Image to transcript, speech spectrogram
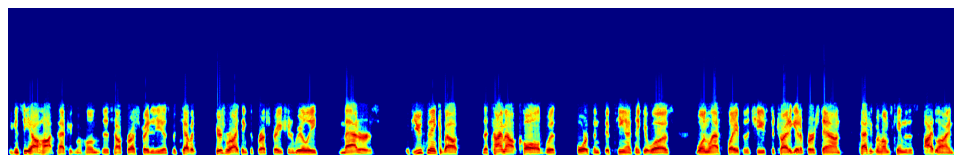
you can see how hot Patrick Mahomes is, how frustrated he is. But Kevin, here's where I think the frustration really matters. If you think about the timeout called with fourth and 15, I think it was, one last play for the Chiefs to try to get a first down, Patrick Mahomes came to the sideline,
